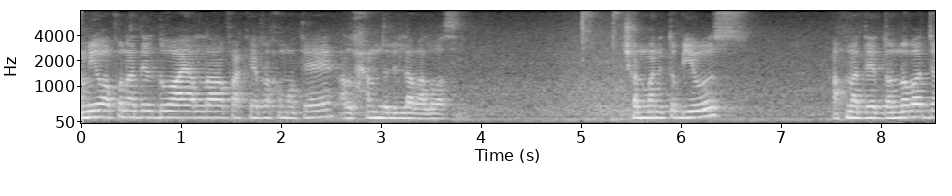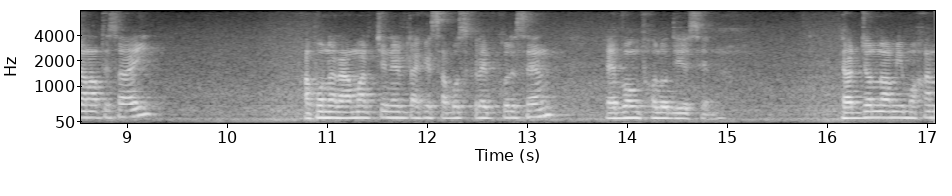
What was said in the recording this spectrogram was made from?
আমিও আপনাদের দোয়ায় আল্লাহ পাকের রহমতে আলহামদুলিল্লাহ ভালো আছি। সম্মানিত বিয়স আপনাদের ধন্যবাদ জানাতে চাই। আপনারা আমার চ্যানেলটাকে সাবস্ক্রাইব করেছেন এবং ফলো দিয়েছেন। যার জন্য আমি মহান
